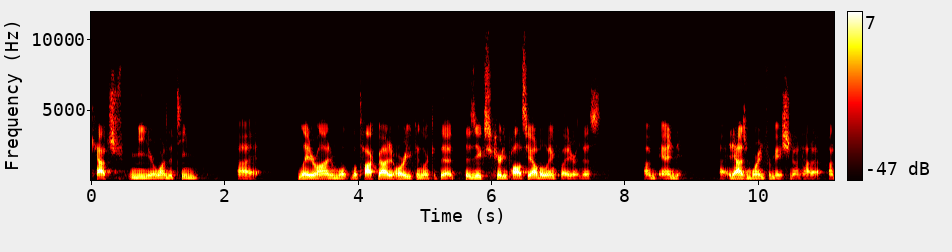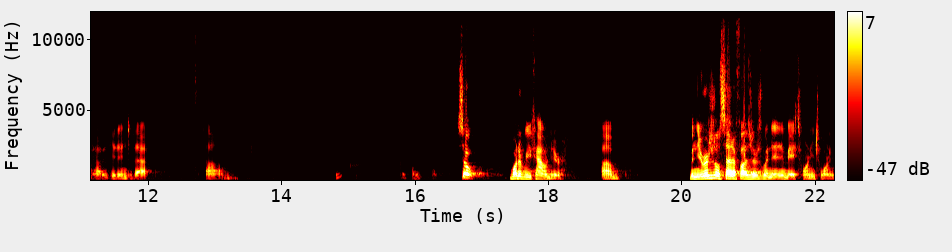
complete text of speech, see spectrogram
catch me or one of the team uh, later on and we'll, we'll talk about it, or you can look at the, the Zeek security policy. I'll have a link later in this. Um, and uh, it has more information on how to, on how to get into that. Um, so what have we found here? Um, when the original set of fuzzers went in in May 2020,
